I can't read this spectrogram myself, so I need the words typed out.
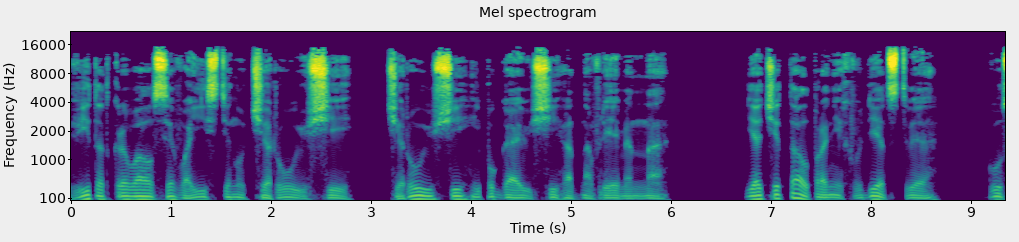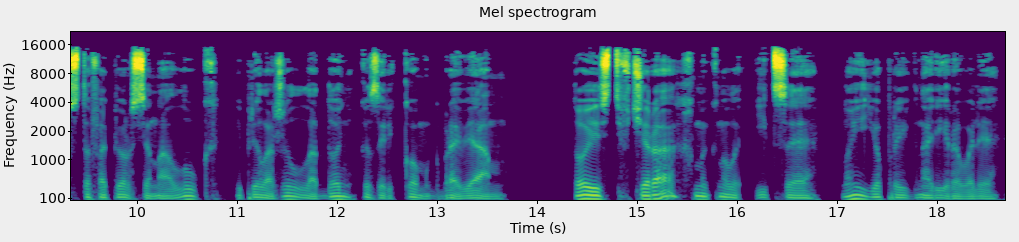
Вид открывался воистину чарующий, чарующий и пугающий одновременно. Я читал про них в детстве. Густав оперся на лук и приложил ладонь козырьком к бровям. «То есть вчера?» — хмыкнула Иция, но ее проигнорировали.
